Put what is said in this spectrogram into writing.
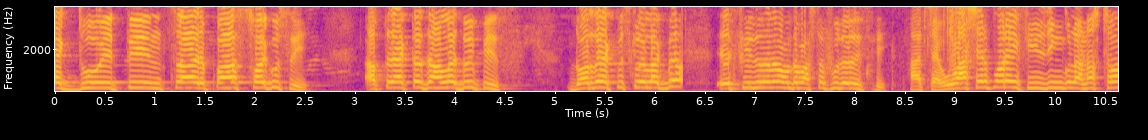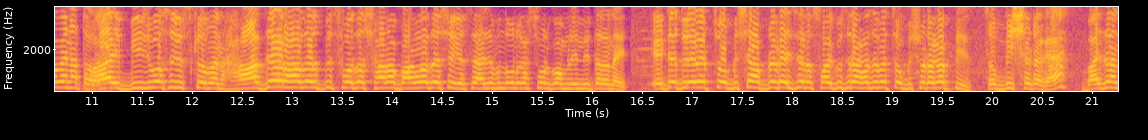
এক দুই তিন চার পাঁচ ছয় কুচি। আপনার একটা জানলায় দুই পিস দরজা এক পিস করে লাগবে। এই ফিজনে আমাদের পাঁচটা ফুলে রয়েছে। আচ্ছা ওয়াশের পরে এই ফিউজিংগুলা নষ্ট হবে না তো? ভাই বিশ বছর ইউজ করবেন। হাজার হাজার পিস পর্যন্ত সারা বাংলাদেশে গেছে। আজ পর্যন্ত কোনো কাস্টমার কমপ্লেন দিতে নাই। এটা দুই হাজার চব্বিশে আপডেট আছে এটা ছয় কুচি রাখা যাবে চব্বিশশো টাকা পিস চব্বিশশো টাকা? ভাইজান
